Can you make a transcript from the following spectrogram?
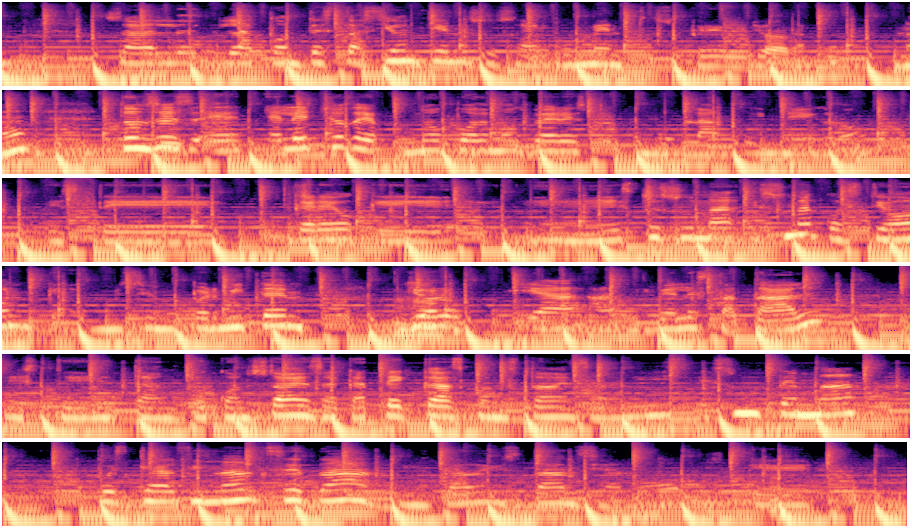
o sea, la contestación tiene sus argumentos, creo yo también, ¿no? Entonces, eh, el hecho de no podemos ver esto como blanco y negro, este, creo que eh, esto es una, es una cuestión que, si me permiten, yo lo veía a nivel estatal, este, tanto cuando estaba en Zacatecas, cuando estaba en San Luis, es un tema pues que al final se da en cada instancia, ¿no? que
